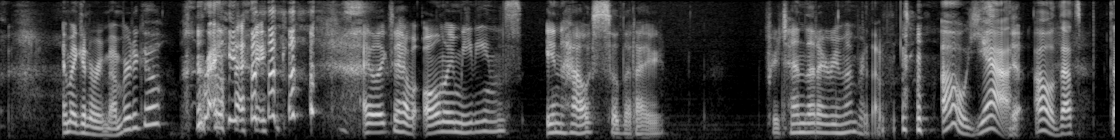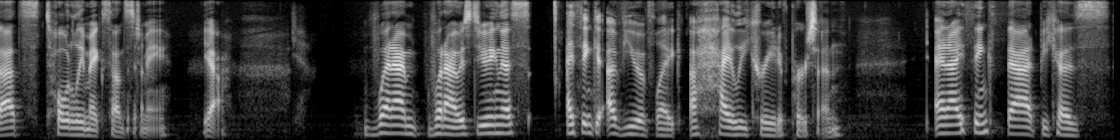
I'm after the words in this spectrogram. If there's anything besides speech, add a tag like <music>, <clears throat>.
am I going to remember to go? right. like, I like to have all my meetings in house so that I pretend that I remember them. <laughs> Oh yeah. Yeah. Oh, that's that's totally makes sense to me. Yeah. Yeah. When I'm when I was doing this, I think of you of like a highly creative person. And I think that because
